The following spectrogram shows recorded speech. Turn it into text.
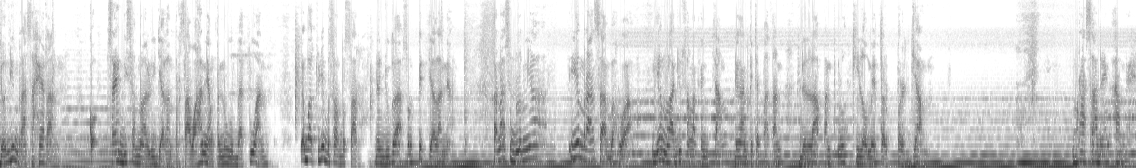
Doni merasa heran, kok saya bisa melalui jalan persawahan yang penuh batuan? Ya batunya besar-besar dan juga sempit jalannya. Karena sebelumnya ia merasa bahwa ia melaju sangat kencang dengan kecepatan 80 km per jam. Merasa ada yang aneh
